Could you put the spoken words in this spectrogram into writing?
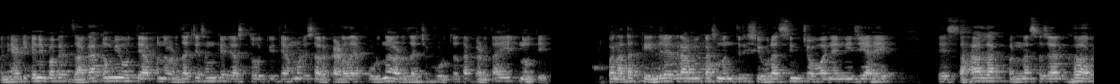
पण या ठिकाणी बघा जागा कमी होत्या पण अर्जाची संख्या जास्त होती. त्यामुळे सरकारला या पूर्ण अर्जाची पूर्तता करता येत नव्हती. पण आता केंद्रीय ग्रामविकास मंत्री शिवराज सिंग चौहान यांनी जे आहे ते सहा लाख पन्नास हजार घर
